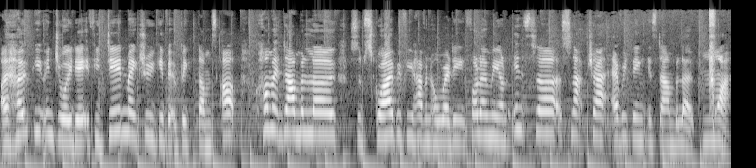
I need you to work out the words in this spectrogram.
I hope you enjoyed it. If you did, make sure you give it a big thumbs up. Comment down below, subscribe if you haven't already. Follow me on Insta, Snapchat, everything is down below. Mwah.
